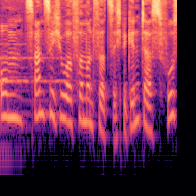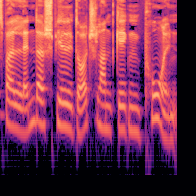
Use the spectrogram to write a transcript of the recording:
Um 20.45 Uhr beginnt das Fußball-Länderspiel Deutschland gegen Polen.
